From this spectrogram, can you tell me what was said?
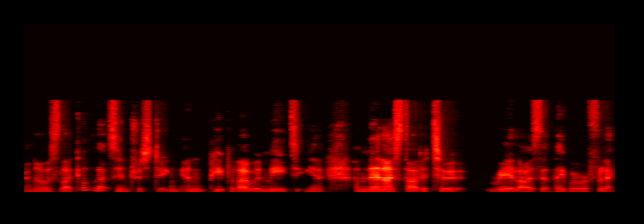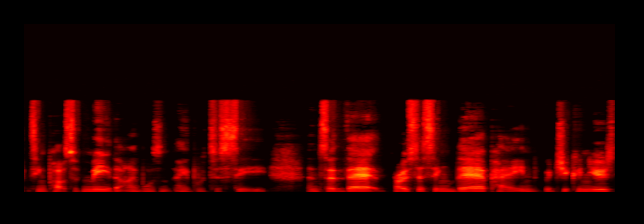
and I was like oh that's interesting and people I would meet you know and then I started to realize that they were reflecting parts of me that I wasn't able to see and so they're processing their pain which you can use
